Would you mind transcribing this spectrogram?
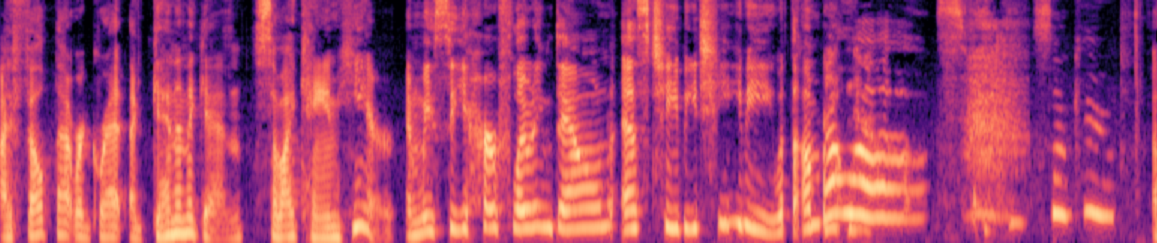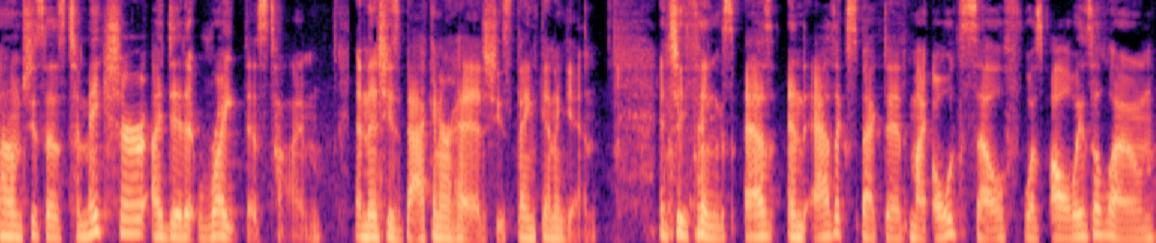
I felt that regret again and again, so I came here. And we see her floating down as Chibi Chibi with the umbrella. So So cute. Um, she says, to make sure I did it right this time. And then she's back in her head. She's thinking again. And she thinks, as and as expected, my old self was always alone,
